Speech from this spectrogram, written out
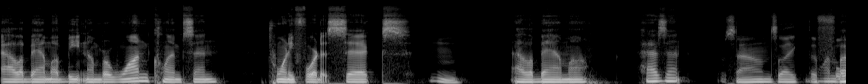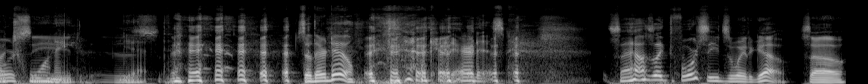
Alabama beat number one, Clemson, 24 to 6. Hmm. Alabama hasn't. Sounds like the Won by four 20. seed is. So they're due. okay, there it is. sounds like the four seed's the way to go. So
